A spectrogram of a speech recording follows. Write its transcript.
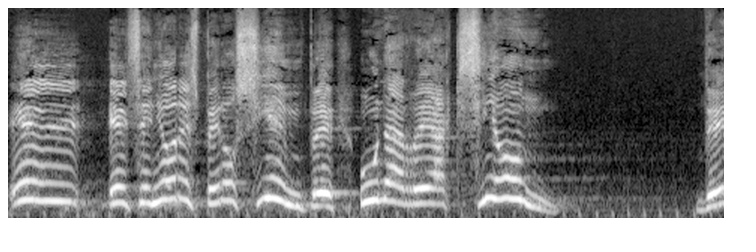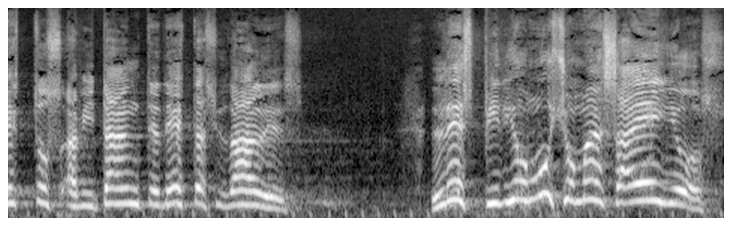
El, Señor esperó siempre una reacción de estos habitantes de estas ciudades. Les pidió mucho más a ellos.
